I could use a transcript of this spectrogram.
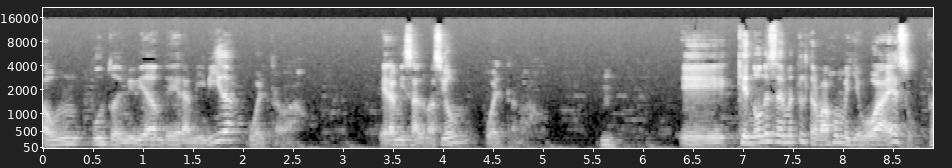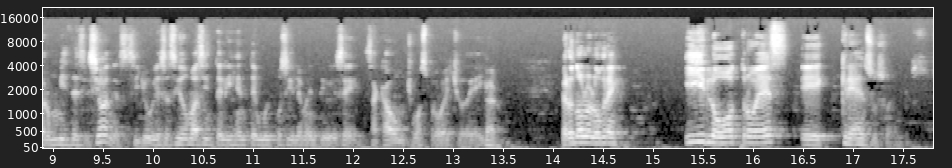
a un punto de mi vida donde era mi vida o el trabajo, era mi salvación o el trabajo. Eh, que no necesariamente el trabajo me llevó a eso, fueron mis decisiones. Si yo hubiese sido más inteligente, muy posiblemente hubiese sacado mucho más provecho de ello. Pero no lo logré. Y lo otro es, eh, crea en sus sueños.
